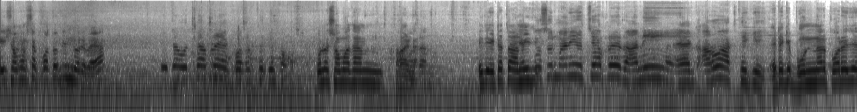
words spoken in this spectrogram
এই সমস্যা কতদিন ধরে ভাইয়া? এটা হচ্ছে আপনার এক বছর থেকে সমস্যা। কোনো সমাধান হয় না। এই যে এটা তো আমি বছর মানে হচ্ছে আপনার রানিং এক আরও আগ থেকে এটাকে বন্যার পরে যে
